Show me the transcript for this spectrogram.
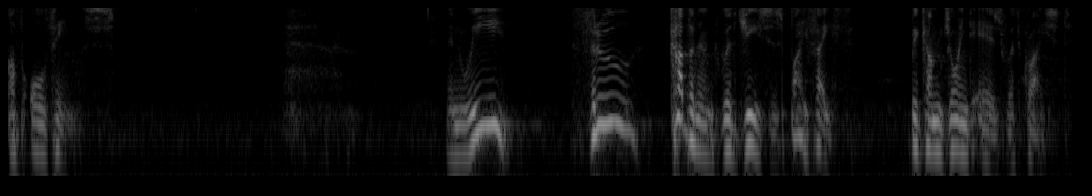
of all things. And we through covenant with Jesus by faith, become joint heirs with Christ.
